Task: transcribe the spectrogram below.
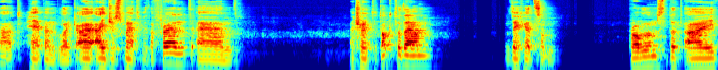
that happened. Like I, I just met with a friend and I tried to talk to them. They had some problems that I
